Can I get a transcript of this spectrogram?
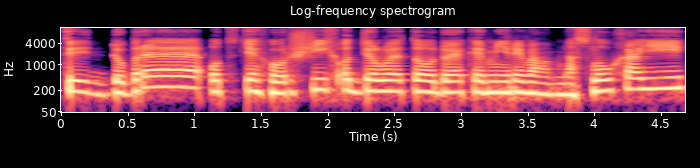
ty dobré od těch horších odděluje to, do jaké míry vám naslouchají,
